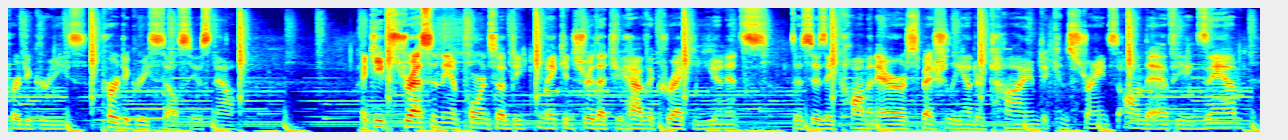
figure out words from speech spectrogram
per degrees per degree Celsius. Now, I keep stressing the importance of making sure that you have the correct units. This is a common error, especially under timed constraints on the FE exam.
